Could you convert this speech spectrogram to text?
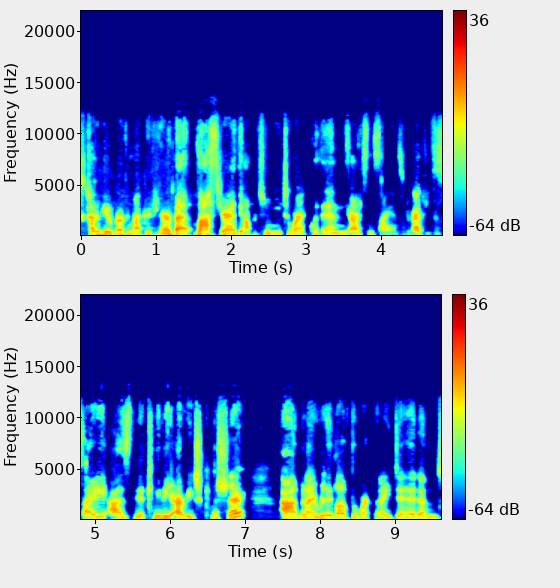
to kind of be a broken record here, but last year I had the opportunity to work within the Arts and Science Undergraduate Society as the Community Outreach Commissioner. Um, and I really loved the work that I did and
